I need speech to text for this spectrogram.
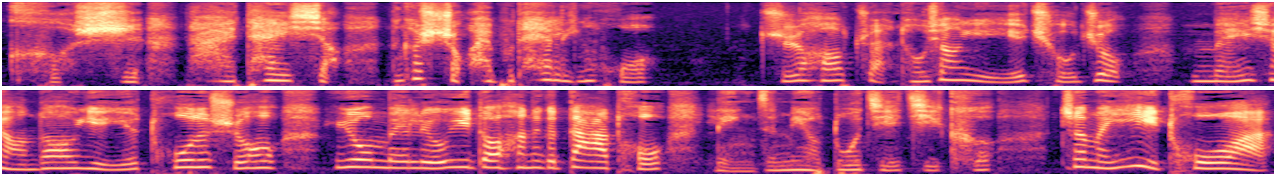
可是他还太小，那个手还不太灵活。只好转头向爷爷求救。没想到爷爷脱的时候，又没留意到他那个大头领子没有多结几颗，这么一脱啊，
